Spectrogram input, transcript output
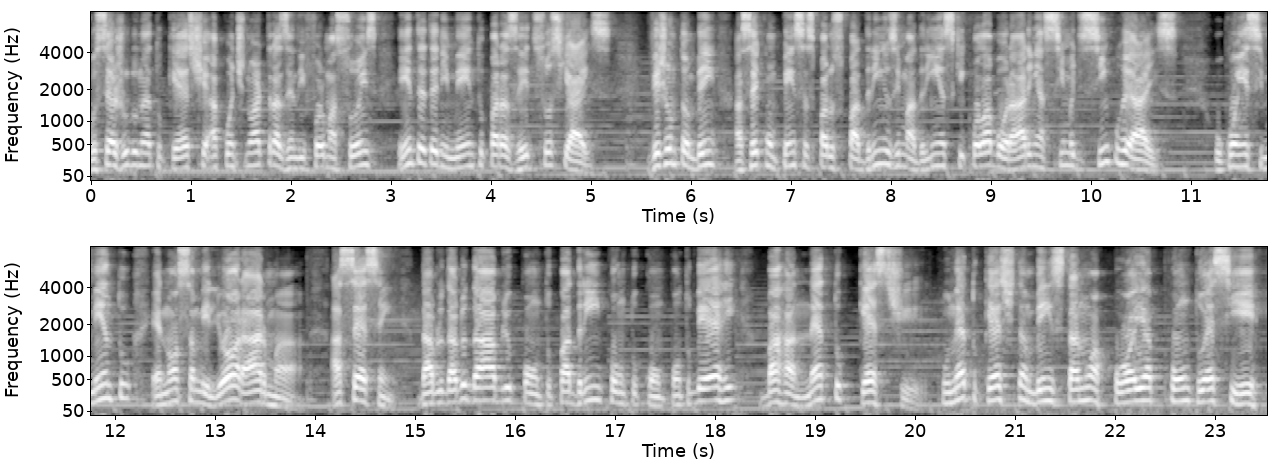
você ajuda o NetoCast a continuar trazendo informações e entretenimento para as redes sociais. Vejam também as recompensas para os padrinhos e madrinhas que colaborarem acima de cinco reais. O conhecimento é nossa melhor arma. Acessem www.padrim.com.br barra netocast. O NetoCast também está no apoia.se.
